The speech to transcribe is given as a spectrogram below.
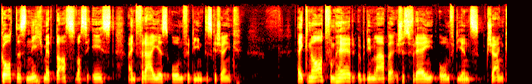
Gottes nicht mehr das, was sie ist, ein freies, unverdientes Geschenk. Hey, Gnade vom Herr über dein Leben ist ein frei, unverdientes Geschenk.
